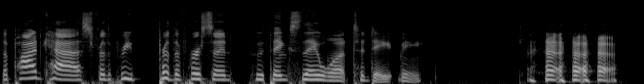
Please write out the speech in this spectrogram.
the podcast for the pre for the person who thinks they want to date me.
